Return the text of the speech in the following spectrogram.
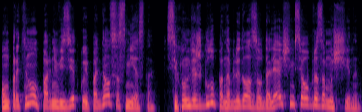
Он протянул парню визитку и поднялся с места. Сихун лишь глупо наблюдал за удаляющимся образом мужчины.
